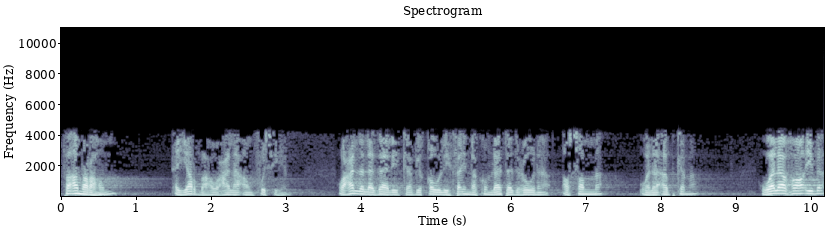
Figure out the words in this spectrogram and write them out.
فأمرهم أن يربعوا على أنفسهم. وعلل ذلك بقوله فإنكم لا تدعون أصم ولا أبكم. ولا غائب.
